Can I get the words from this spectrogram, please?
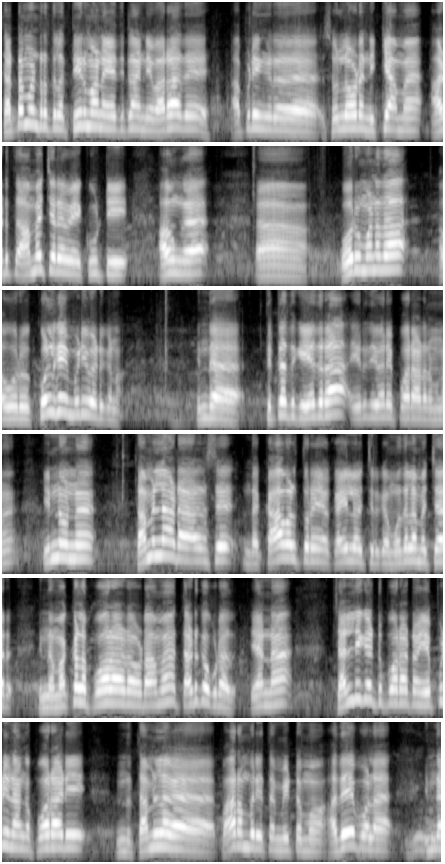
சட்டமன்றத்தில் தீர்மானம் ஏற்றிட்டா நீ வராது அப்படிங்கிற சொல்லோடு நிற்காமல் அடுத்து அமைச்சரவையை கூட்டி அவங்க ஒரு மனதாக ஒரு கொள்கை முடிவு எடுக்கணும். இந்த திட்டத்துக்கு எதிராக இறுதி வரை போராடணும்னு. இன்னொன்று தமிழ்நாடு அரசு இந்த காவல்துறையை கையில் வச்சிருக்க முதலமைச்சர் இந்த மக்களை போராட விடாமல் தடுக்கக்கூடாது ஏன்னா ஜல்லிக்கட்டு போராட்டம் எப்படி நாங்கள் போராடி இந்த தமிழக பாரம்பரியத்தை மீட்டோமோ அதே போல் இந்த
